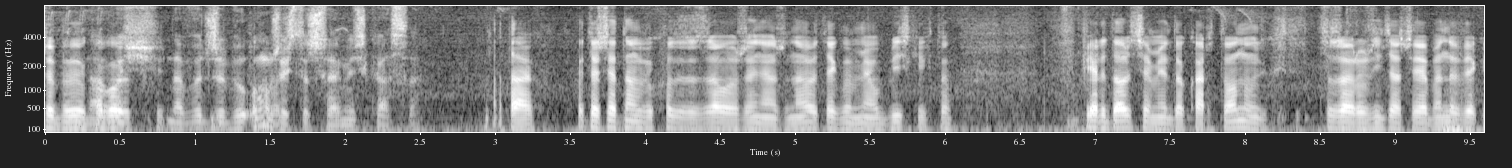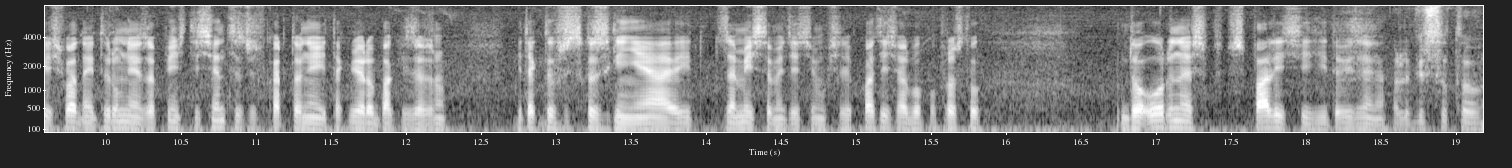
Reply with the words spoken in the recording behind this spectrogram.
Żeby Nawet, kogoś. nawet żeby umrzeć, to trzeba mieć kasę. No tak. Chociaż ja tam wychodzę z założenia, że nawet jakbym miał bliskich, to wpierdolcie mnie do kartonu. Co za różnica, czy ja będę w jakiejś ładnej trumnie za 5 tysięcy, czy w kartonie i tak mnie robaki zeżrą. I tak to wszystko zginie, a i za miejsce będziecie musieli płacić, albo po prostu do urny sp- spalić i, i do widzenia. Ale wiesz co, to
